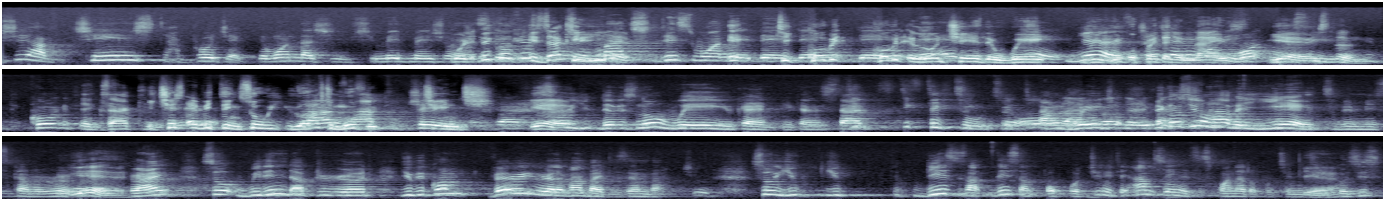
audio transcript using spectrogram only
she have changed her project, the one that she, she made mention. Well, of, because to exactly, match yeah. this one. It- the, the, the, COVID- the- COVID alone changed the way yeah. we operated in life. Yeah, see, understand. COVID exactly. It changed everything, so we- you have to move have to change. Yeah. So you, there is no way you can you can start stick, to, to and wait when there is because you don't have a year to be Miss Cameroon. Yeah. Right. So within that period, you become very relevant by December. So you you this is a, this is an opportunity. I'm saying it's a squandered opportunity Yeah. because this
